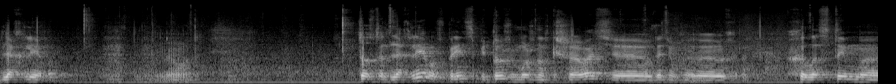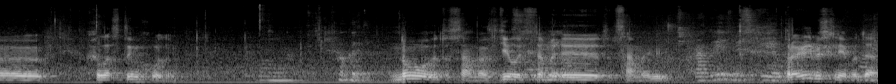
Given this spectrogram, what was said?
для хлеба. Ну, вот. Тостер для хлеба, в принципе, тоже можно откашировать э, вот этим э, холостым, э, холостым ходом. Как это? Ну, это самое, сделать там э, этот самый, Прогреть без хлеба. прогреть без хлеба, да.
